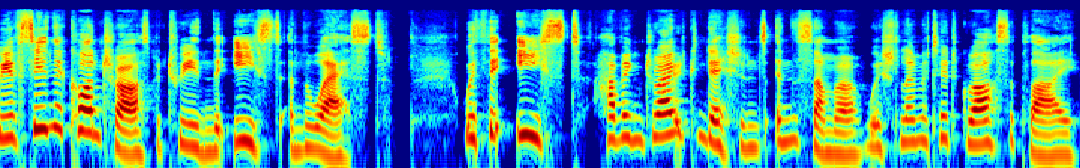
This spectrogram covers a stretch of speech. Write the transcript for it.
We have seen the contrast between the East and the West, with the East having drought conditions in the summer which limited grass supply,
